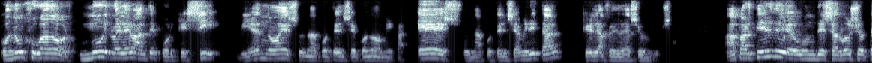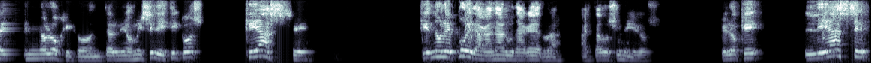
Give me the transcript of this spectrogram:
Con un jugador muy relevante, porque sí bien no es una potencia económica, es una potencia militar, que es la Federación Rusa. A partir de un desarrollo tecnológico en términos misilísticos que hace que no le pueda ganar una guerra a Estados Unidos, pero que le hace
